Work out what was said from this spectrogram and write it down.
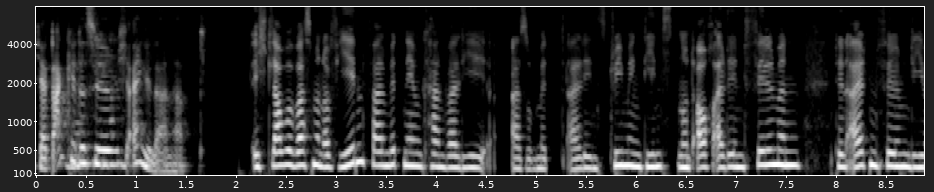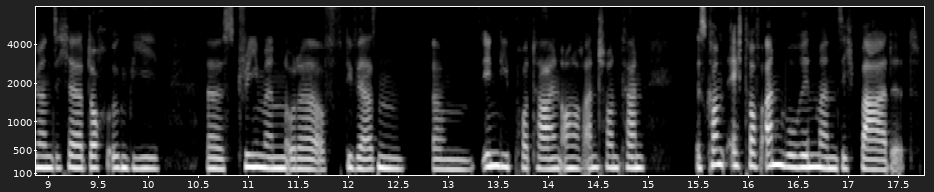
Ja, danke, dass ihr mich eingeladen habt. Ich glaube, was man auf jeden Fall mitnehmen kann, weil die, also mit all den Streaming-Diensten und auch all den Filmen, den alten Filmen, die man sich ja doch irgendwie äh, streamen oder auf diversen ähm, Indie-Portalen auch noch anschauen kann, es kommt echt drauf an, worin man sich badet.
